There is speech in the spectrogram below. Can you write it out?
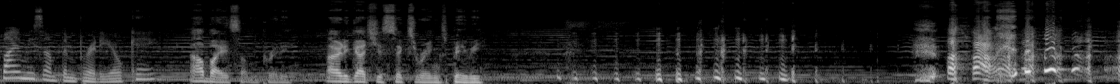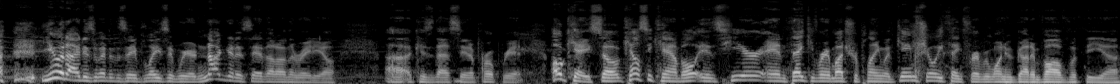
buy me something pretty, okay? I'll buy you something pretty. I already got you six rings, baby. you and I just went to the same place, and we are not going to say that on the radio because uh, that's inappropriate. Okay, so Kelsey Campbell is here, and thank you very much for playing with Game Showy. Thanks for everyone who got involved with the uh,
